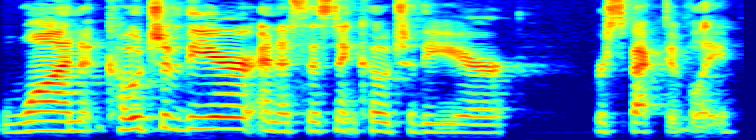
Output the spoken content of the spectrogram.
won Coach of the Year and Assistant Coach of the Year, respectively.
